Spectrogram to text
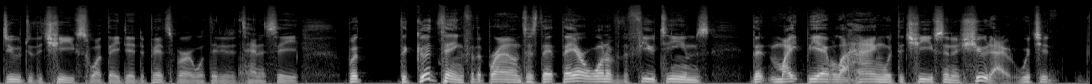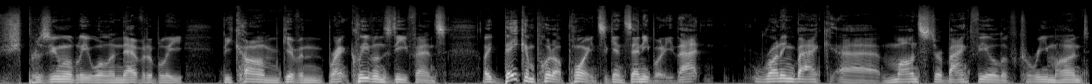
do to the Chiefs what they did to Pittsburgh, what they did to Tennessee. But the good thing for the Browns is that they are one of the few teams that might be able to hang with the Chiefs in a shootout, which it presumably will inevitably become given Brent Cleveland's defense. Like they can put up points against anybody. That running back uh, monster backfield of Kareem Hunt,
